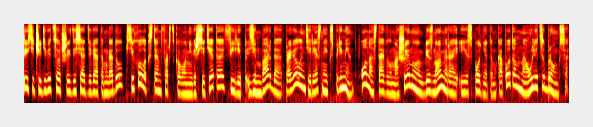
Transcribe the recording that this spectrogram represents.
1969 году психолог Стэнфордского университета Филипп Зимбарда провел интересный эксперимент. Он оставил машину без номера и с поднятым капотом на улице Бронкса,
